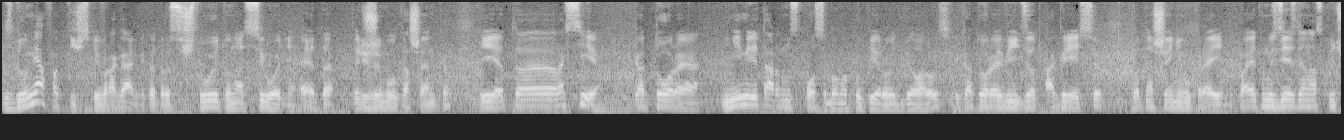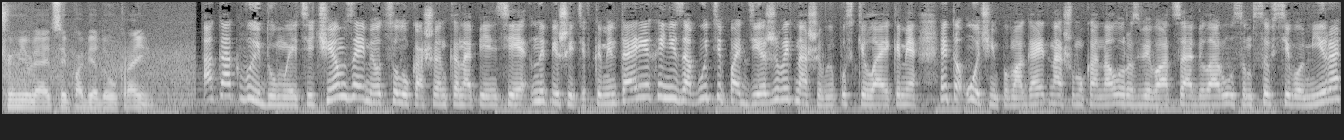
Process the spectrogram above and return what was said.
с двумя фактически врагами, которые существует у нас сегодня. Это режим Лукашенко и это Россия, которая не милитарным способом оккупирует Беларусь и которая ведет агрессию в отношении Украины. Поэтому здесь для нас ключевым является и победа Украины. А как вы думаете, чем займется Лукашенко на пенсии? Напишите в комментариях и не забудьте поддерживать наши выпуски лайками. Это очень помогает нашему каналу развиваться, а белорусам со всего мира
